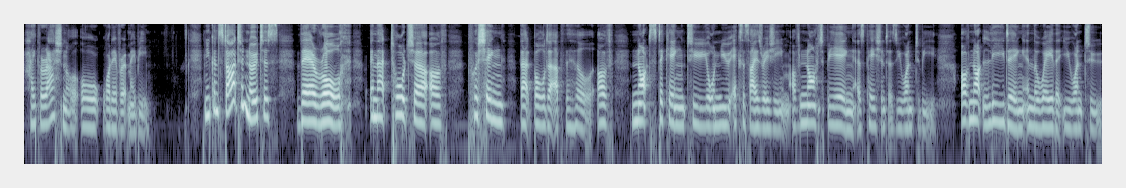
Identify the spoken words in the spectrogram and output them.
hyper rational or whatever it may be. And you can start to notice their role in that torture of pushing that boulder up the hill, of not sticking to your new exercise regime, of not being as patient as you want to be, of not leading in the way that you want to,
